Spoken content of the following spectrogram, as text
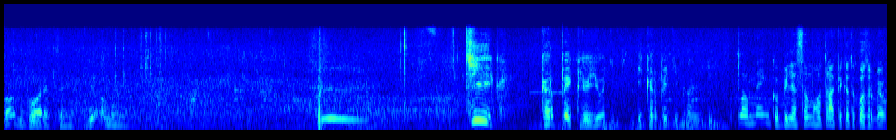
От бореться. Тік! Карпи клюють і карпи тікають. Плавненько біля самого трапіка тако зробив.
